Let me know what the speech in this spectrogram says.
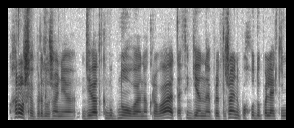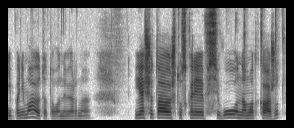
Хорошее предложение. Девятка бубновая накрывает. Офигенное предложение. Но, походу, поляки не понимают этого, наверное. Я считаю, что, скорее всего, нам откажут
